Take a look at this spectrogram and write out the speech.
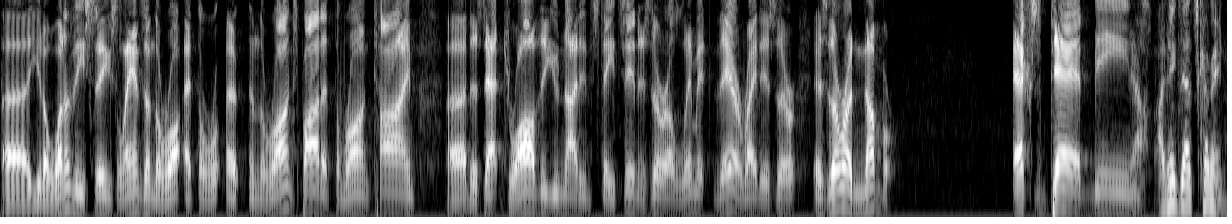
Uh, you know, one of these things lands in the wrong, at the uh, in the wrong spot at the wrong time. Uh, does that draw the United States in? Is there a limit there? Right? Is there is there a number? X dead means. Yeah, I think that's coming.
